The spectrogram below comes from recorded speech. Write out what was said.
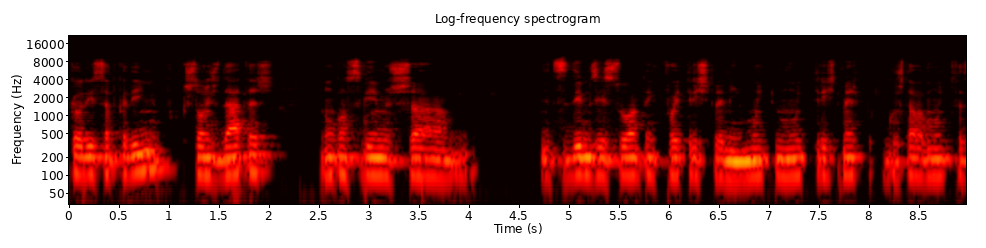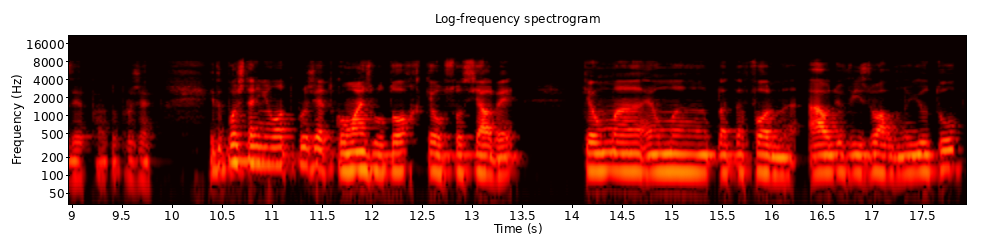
que eu disse há bocadinho, por questões de datas, não conseguimos e decidimos isso ontem, que foi triste para mim, muito, muito triste mesmo, porque gostava muito de fazer parte do projeto. E depois tenho um outro projeto com o Ângelo Torre, que é o Social B, que é uma, é uma plataforma audiovisual no YouTube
